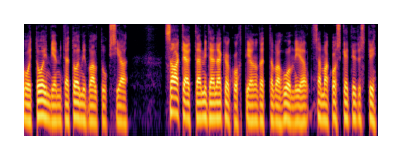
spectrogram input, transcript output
voi toimia, mitä toimivaltuuksia saa käyttää, mitä näkökohtia on otettava huomioon. Sama koskee tietysti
